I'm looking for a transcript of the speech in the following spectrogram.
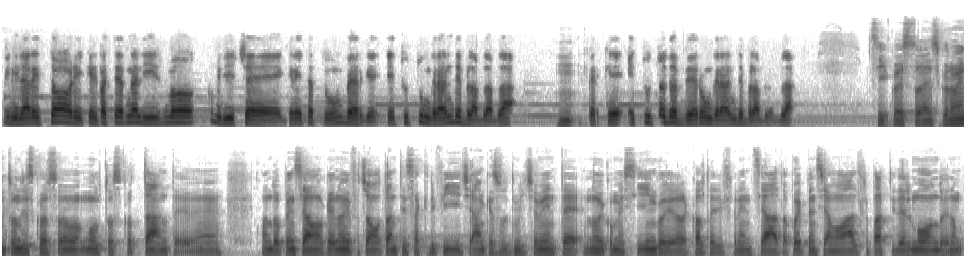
quindi la retorica e il paternalismo, come dice Greta Thunberg, è tutto un grande bla bla bla, mm. perché è tutto davvero un grande bla bla bla. Sì, questo è sicuramente un discorso molto scottante, eh, quando pensiamo che noi facciamo tanti sacrifici, anche semplicemente noi come singoli, la raccolta differenziata, poi pensiamo a altre parti del mondo e non,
